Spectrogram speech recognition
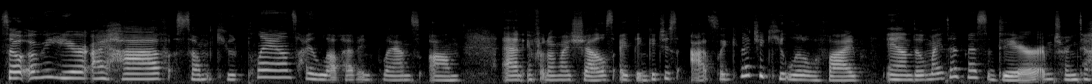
So over here I have some cute plants. I love having plants um, and in front of my shelves. I think it just adds like such a cute little vibe. And don't mind that mess there. I'm trying to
